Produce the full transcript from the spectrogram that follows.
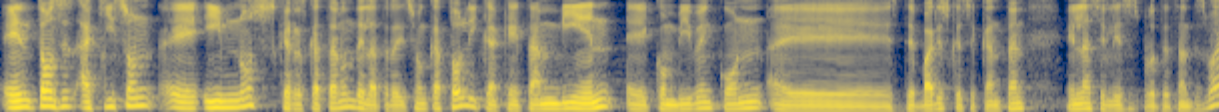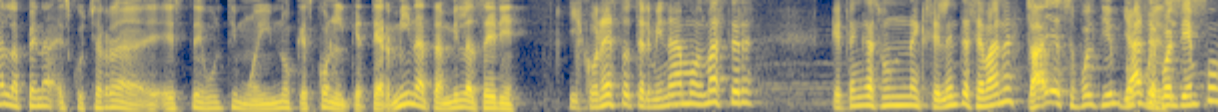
Entonces, aquí son eh, himnos que rescataron de la tradición católica, que también conviven con este, varios que se cantan en las iglesias protestantes. Vale la pena escuchar este último himno, que es con el que termina también la serie. Y con esto terminamos, Master. Que tengas una excelente semana. Ah, ya se fue el tiempo. Ya se fue el pues. tiempo.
